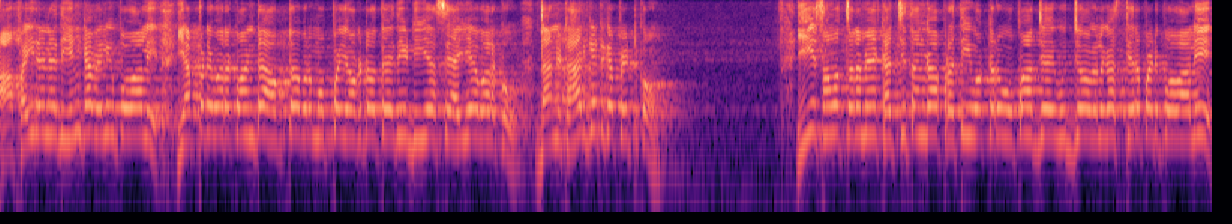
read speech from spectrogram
ఆ ఫైర్ అనేది ఇంకా వెలిగిపోవాలి. ఎప్పటి వరకు అంటే అక్టోబర్ ముప్పై ఒకటో తేదీ డిఎస్సి అయ్యే వరకు. దాన్ని టార్గెట్గా పెట్టుకో. ఈ సంవత్సరమే ఖచ్చితంగా ప్రతి ఒక్కరూ ఉపాధ్యాయ ఉద్యోగులుగా స్థిరపడిపోవాలి.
